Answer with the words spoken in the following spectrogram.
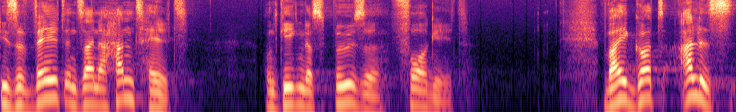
diese Welt in seiner Hand hält und gegen das Böse vorgeht. Weil Gott alles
